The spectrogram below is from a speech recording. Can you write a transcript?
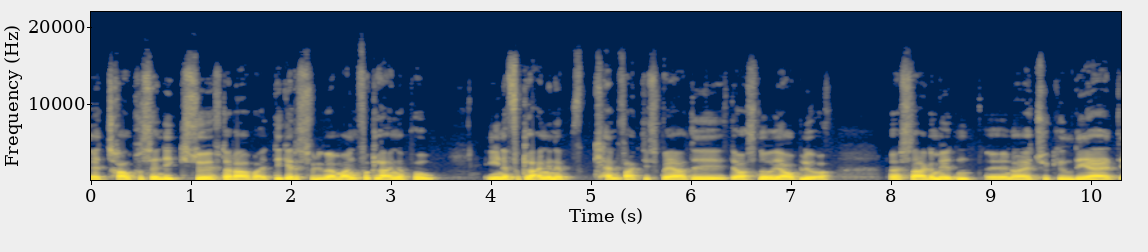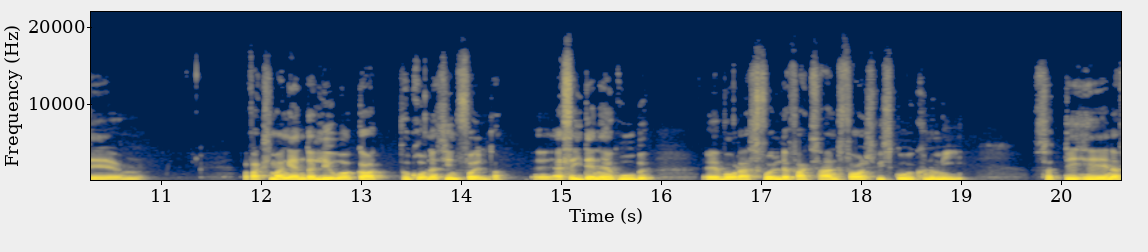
at 30% ikke søger efter et arbejde. Det kan der selvfølgelig være mange forklaringer på. En af forklaringerne kan faktisk være, det, det er også noget, jeg oplever, når jeg snakker med den, øh, når jeg er i Tyrkiet, det er, at øh, faktisk mange andre, der lever godt på grund af sine forældre. Øh, altså i den her gruppe, øh, hvor deres forældre faktisk har en forholdsvis god økonomi. Så det ender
